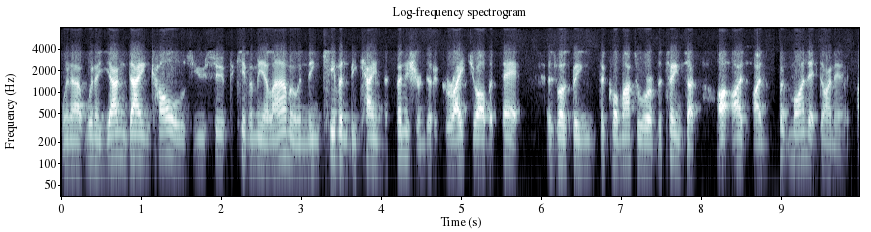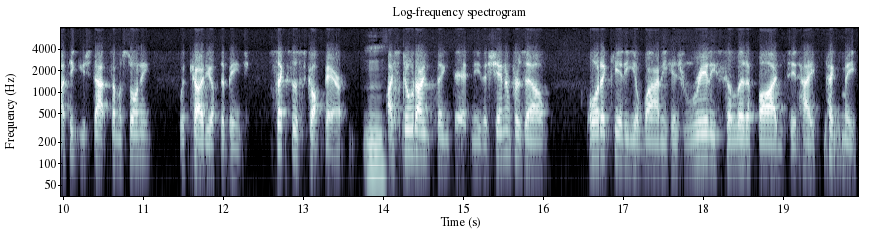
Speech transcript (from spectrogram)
When a, when a young Dane Coles usurped Keven Mealamu and then Keven became the finisher and did a great job at that, as well as being the Kaumatua of the team. So I, I, I don't mind that dynamic. I think you start Samisoni with Codie off the bench. Six is Scott Barrett. Mm. I still don't think that neither Shannon Frizzell or Akira Ioane has really solidified and said, hey, pick me.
